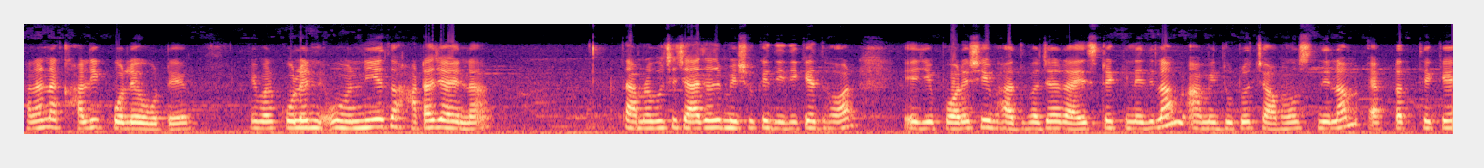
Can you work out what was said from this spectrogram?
মানে না, খালি কোলে ওঠে। এবার কোলে নিয়ে তো হাঁটা যায় না। তা আমরা বলছি, যা যা, মেশোকে দিদিকে ধর। এই যে পরে সেই ভাত ভাজা রাইসটা কিনে দিলাম। আমি দুটো চামচ নিলাম। একটার থেকে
